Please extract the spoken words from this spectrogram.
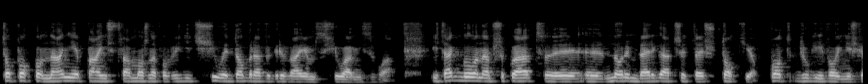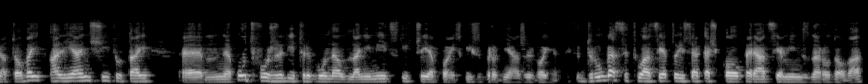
to pokonanie państwa, można powiedzieć, siły dobra wygrywają z siłami zła. I tak było na przykład e, e, Norymberga czy też Tokio. Po II wojnie światowej alianci tutaj utworzyli Trybunał dla niemieckich czy japońskich zbrodniarzy wojennych. Druga sytuacja to jest jakaś kooperacja międzynarodowa,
